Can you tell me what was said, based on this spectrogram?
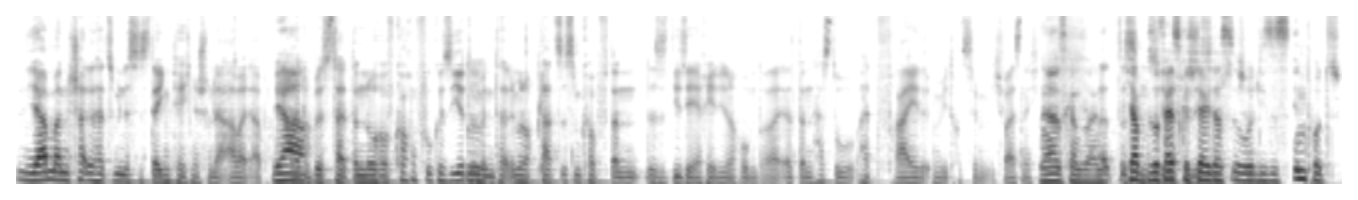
Ja, man schaltet halt zumindest denktechnisch von der Arbeit ab. Ja. Weil du bist halt dann nur auf Kochen fokussiert mhm. und wenn halt immer noch Platz ist im Kopf, dann ist es die Serie, die nach oben dreht. Dann hast du halt frei irgendwie trotzdem, ich weiß nicht. Ja, das kann sein. Das ich habe so festgestellt, dass so dieses Input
